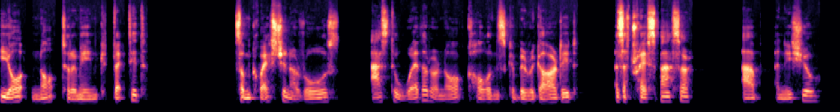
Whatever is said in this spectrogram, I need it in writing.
he ought not to remain convicted. Some question arose as to whether or not Collins could be regarded as a trespasser ab initio,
